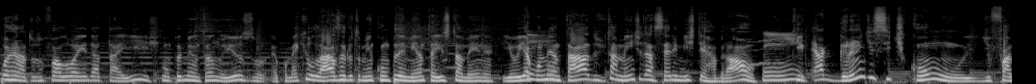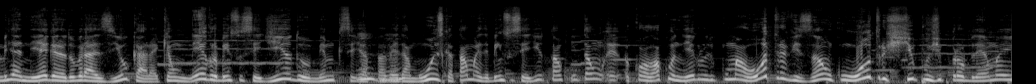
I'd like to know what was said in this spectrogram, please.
Pô, Renato, tu falou aí da Thaís, complementando isso, é como é que o Lázaro também complementa isso também, né? E eu ia Sim. comentar justamente da série Mr. Brown, Sim. que é a grande sitcom de família negra do Brasil, cara, que é um negro bem sucedido, mesmo que seja Uhum. através da música e tal, mas é bem sucedido e tal. Então eu coloco o negro com uma outra visão, com outros tipos de problemas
